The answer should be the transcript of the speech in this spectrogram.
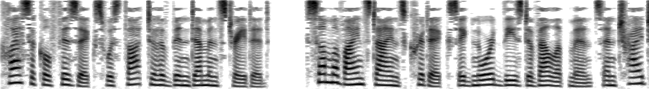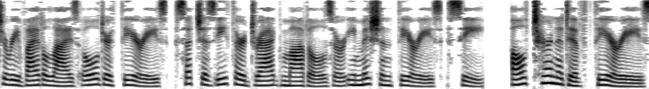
classical physics was thought to have been demonstrated. Some of Einstein's critics ignored these developments and tried to revitalize older theories, such as ether drag models or emission theories see alternative theories.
